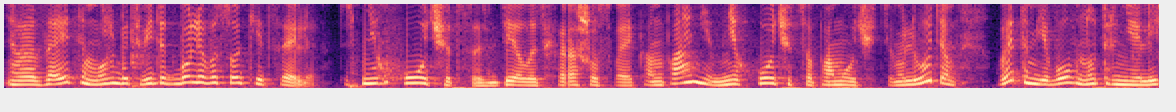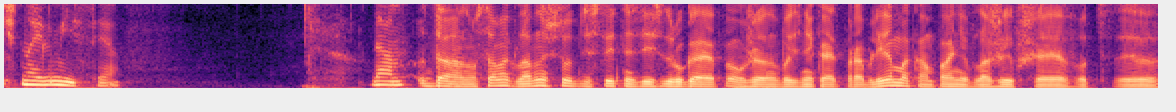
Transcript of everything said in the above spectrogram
за этим, может быть, видит более высокие цели. То есть мне хочется сделать хорошо своей компании, мне хочется помочь этим людям, в этом его внутренняя личная миссия. Да. да, но самое главное, что действительно здесь другая уже возникает проблема. Компания, вложившая вот э,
